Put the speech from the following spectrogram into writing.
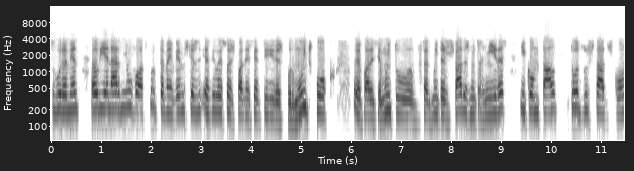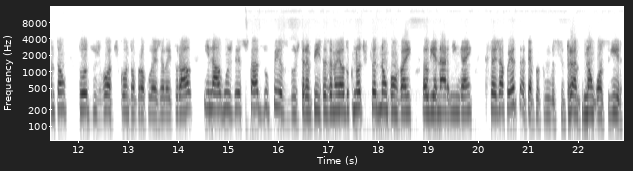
seguramente, alienar nenhum voto, porque também vemos que as, as eleições podem ser decididas por muito pouco, eh, podem ser muito, portanto, muito ajustadas, muito renhidas, e como tal, todos os estados contam, todos os votos contam para o colégio eleitoral e, em alguns desses estados, o peso dos trampistas é maior do que noutros, portanto, não convém alienar ninguém que seja apoiante, até porque se Trump não conseguir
